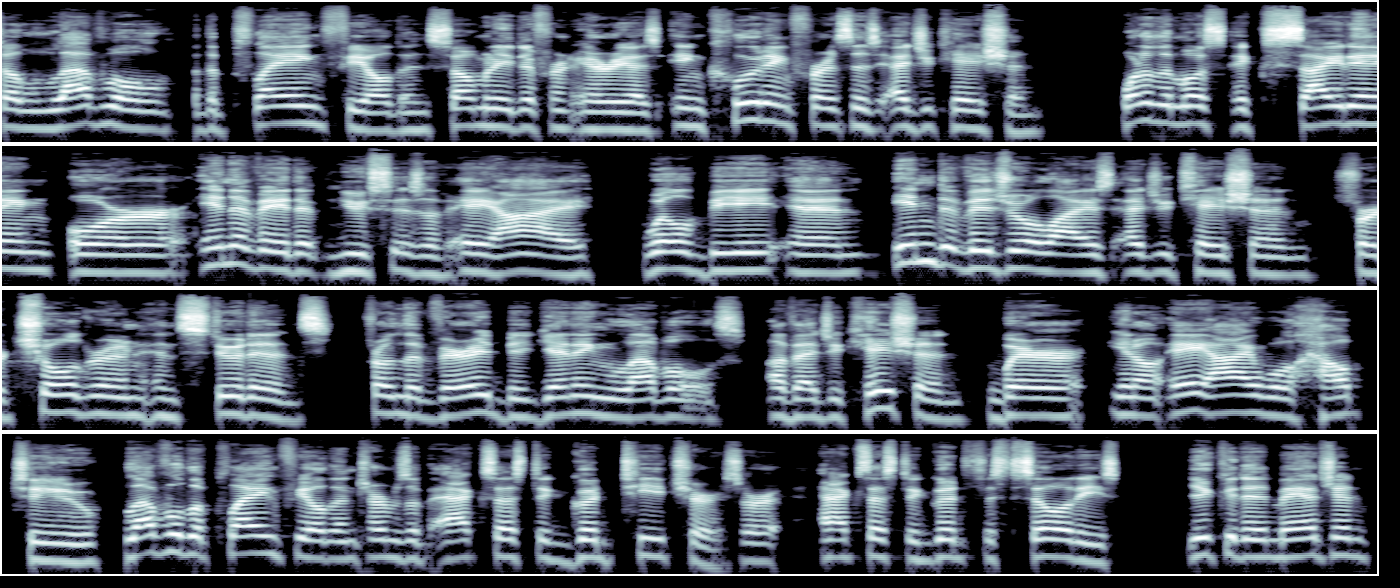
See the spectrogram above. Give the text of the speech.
to level the playing field in so many different areas, including, for instance, education. One of the most exciting or innovative uses of AI will be in individualized education for children and students from the very beginning levels of education where, you know, AI will help to level the playing field in terms of access to good teachers or access to good facilities. You could imagine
